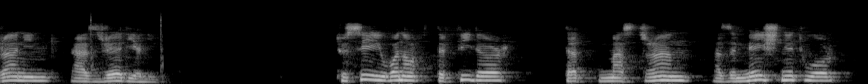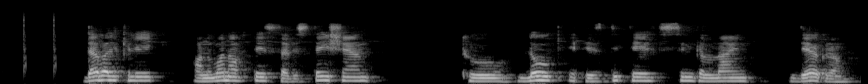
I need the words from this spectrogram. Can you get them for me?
running as radially. To see one of the feeder that must run as a mesh network, double-click on one of these substations to log its detailed single-line diagram.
